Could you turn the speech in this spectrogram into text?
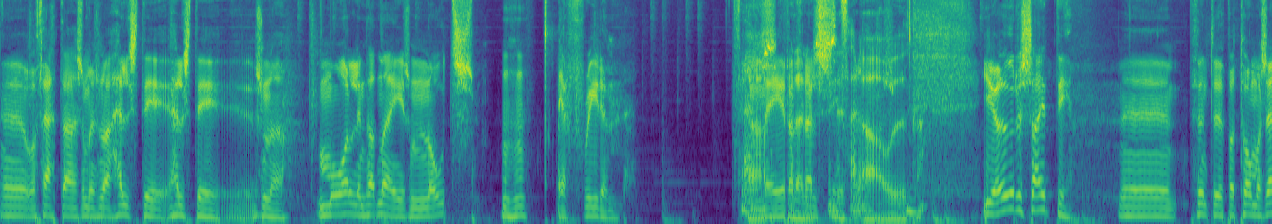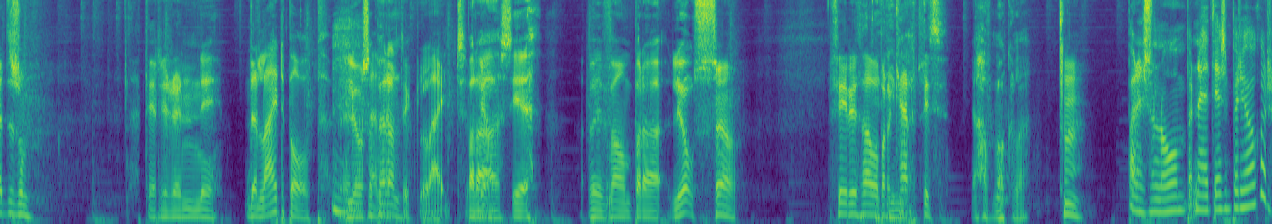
uh, Og þetta sem er svona helsti Helsti svona Mólin þarna í svona notes Mhm. Er freedom. Frelsi. Meira frelsi. Já, auðvitað. Í öðru sæti uh, Fundu upp að Thomas Edison Þetta er í rauninni The light bulb Ljósaperan. Electric light Bara að sé Við fáum bara ljós Já Fyrir það var bara maður. kertið Já, nákvæmlega hm. Bara eins og nú, neði desember hjá okkur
